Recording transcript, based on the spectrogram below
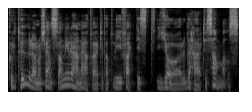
kulturen och känslan i det här nätverket att vi faktiskt gör det här tillsammans.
